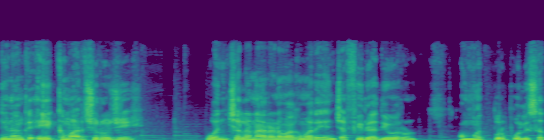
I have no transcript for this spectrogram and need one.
दिनांक एक मार्च रोजी वंचला नारायण वाघमारे यांच्या फिर्यादीवरून अहमदपूर पोलिसात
